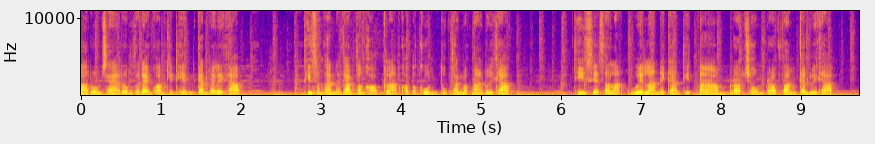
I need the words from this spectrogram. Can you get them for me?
มาร่วมแชร์ร่วมแสดงความคิดเห็นกันได้เลยครับ ที่สำคัญนะครับต้องขอกราบขอบพระคุณทุกท่านมากๆด้วยครับ ที่เสียสละเวลาในการติดตามรับชมรับฟังกันด้วยครับ「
